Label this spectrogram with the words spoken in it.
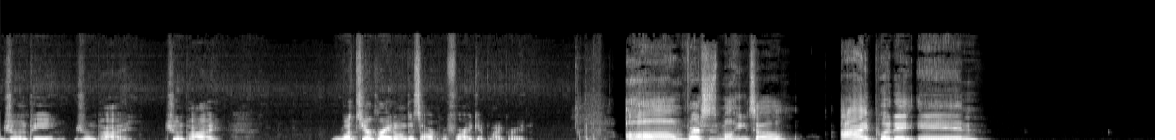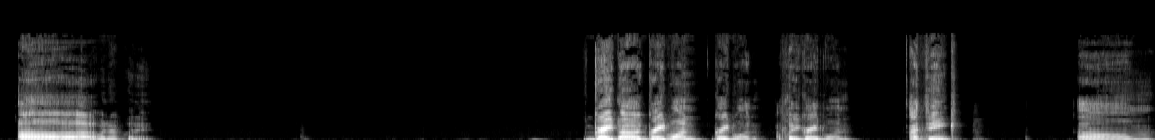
Junpei, Junpei, Junpei. What's your grade on this arc before I give my grade? Um, versus Mahito, I put it in. Uh, where did I put it? Grade, uh, grade one, grade one. I it grade one. I think, um,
